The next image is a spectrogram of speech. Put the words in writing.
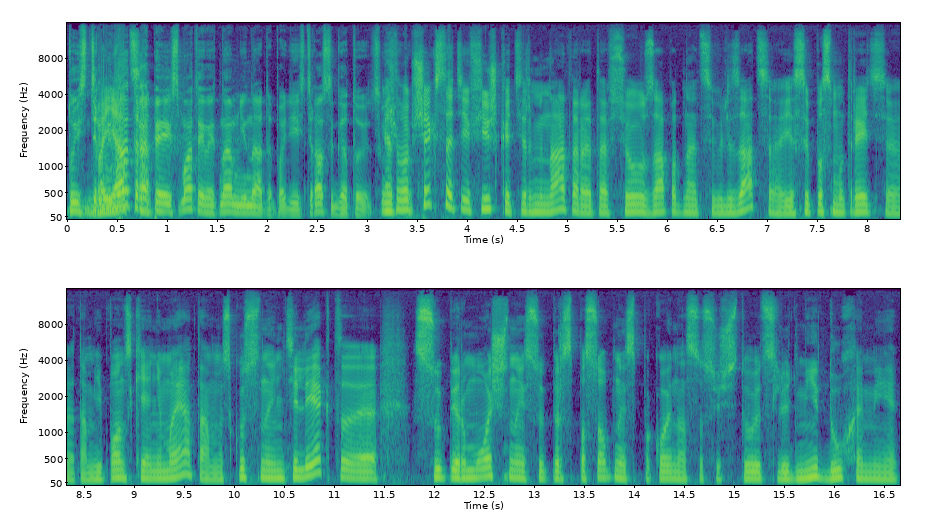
то есть терминатора пересматривать нам не надо по 10 раз и готовиться. Это вообще, кстати, фишка терминатора, это все западная цивилизация. Если посмотреть э, там японские аниме, там искусственный интеллект э, супер мощный, супер способный, спокойно сосуществует с людьми, духами,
